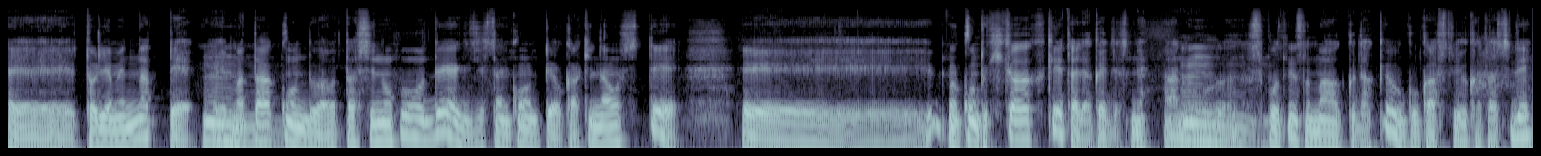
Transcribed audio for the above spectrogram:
えー取りやめになって、えーまた今度は私の方で実際にコンテを書き直して、えーまあ、今度幾何学形態だけですね。あの、スポーツニュースのマークだけを動かすという形で、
